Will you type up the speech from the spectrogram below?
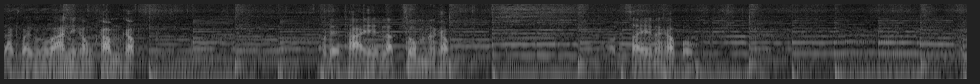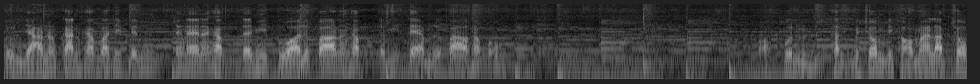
ดักไปเหมื่อวานี่คำๆครับประเดี๋ยวทายห้รับชมนะครับตอนใส่นะครับผม รุ่นยาวน้ำกันครับว่าที่เป็นจังไหนนะครับ จะมีตั๋วหรือเปล่านะครับ จะมีแต้มหรือเปล่าครับผม ขอบคุณท่านผู้ชมที่เขามารับชม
